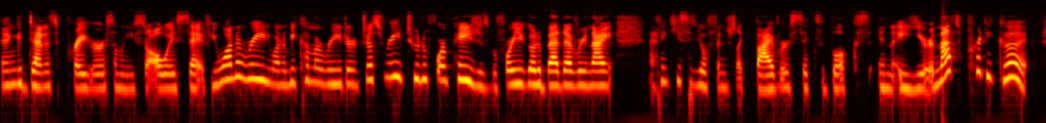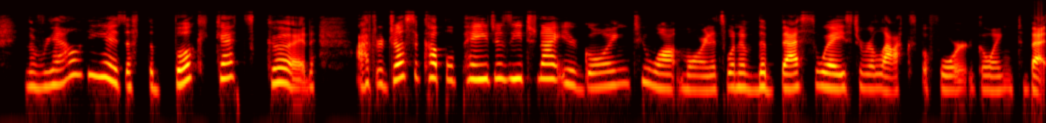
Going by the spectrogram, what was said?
I think Dennis Prager or someone used to always say, if you want to read, you want to become a reader, just read two to four pages before you go to bed every night. I think he said you'll finish like five or six books in a year. And that's pretty good. And the reality is, if the book gets good, after just a couple pages each night, you're going to want more. And it's one of the best ways to relax before going to bed.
